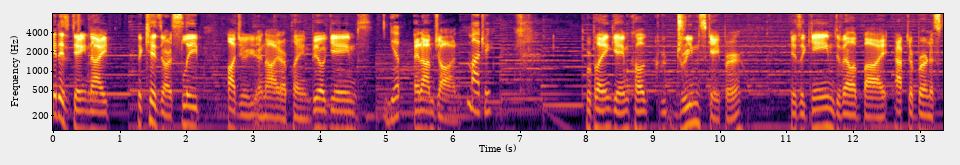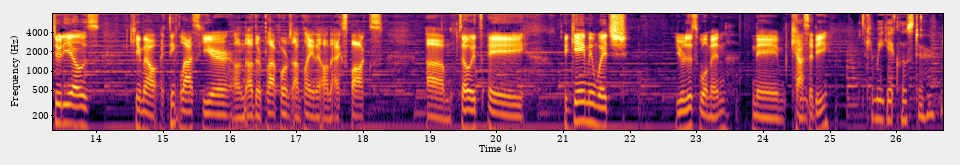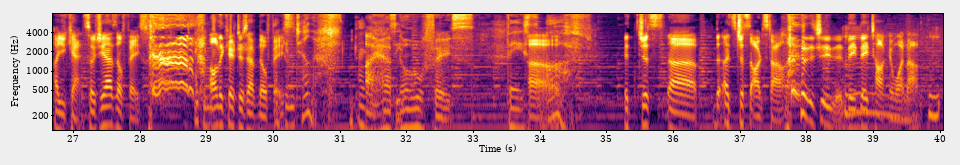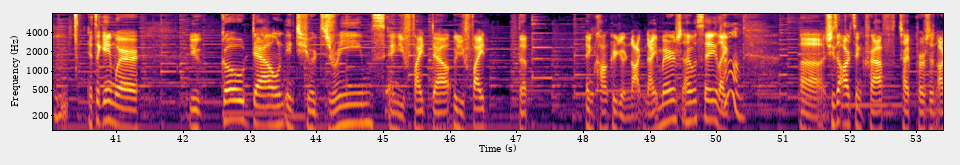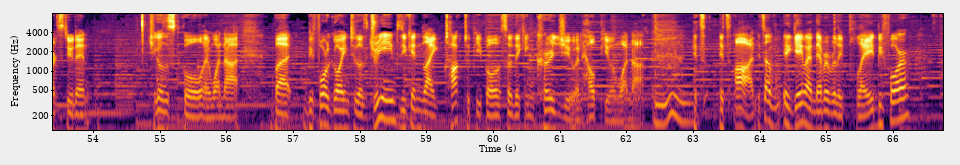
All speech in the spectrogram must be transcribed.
it is date night. The kids are asleep. Audrey and I are playing video games. Yep. And I'm John. Madri. We're playing a game called Dreamscaper. It's a game developed by Afterburner Studios. It Came out, I think, last year on other platforms. I'm playing it on the Xbox. Um, so it's a a game in which you're this woman named Cassidy. Can we get close to her? Oh, you can't. So she has no face. I can, All the characters have no I face. can tell that. I have see no face. face Uh, off. It's just uh, it's just art style. They they talk and whatnot. Mm-mm. It's a game where you go down into your dreams and you fight down. You fight the and conquer your nightmares. I would say like oh, uh, she's an arts and craft type person, art student. She goes to school and whatnot. But before going to those dreams, you can like talk to people so they can encourage you and help you and whatnot. mm. It's it's odd. It's a, a game I've never really played before.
